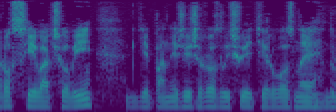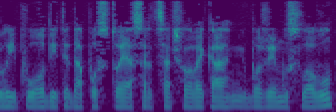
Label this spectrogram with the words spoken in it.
rozsievačovi, kde pán Ježiš rozlišuje tie rôzne druhy pôdy, teda postoja srdca človeka k Božiemu slovu.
